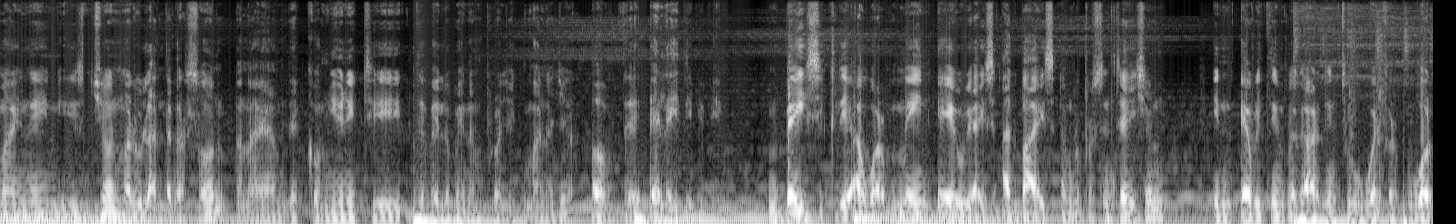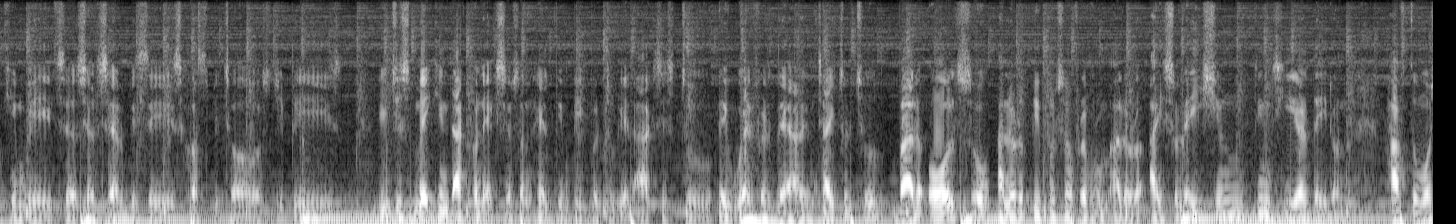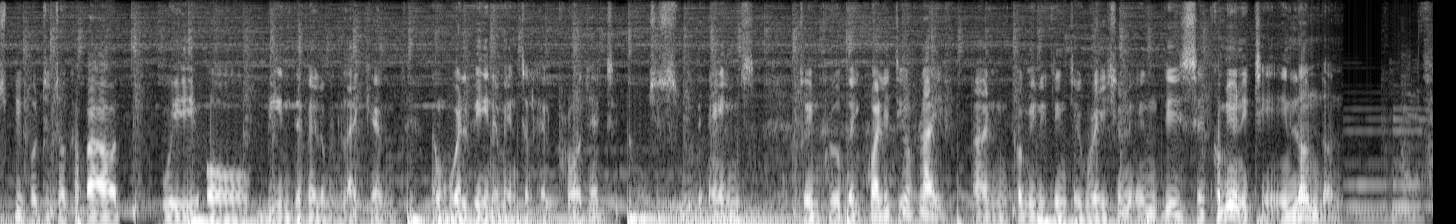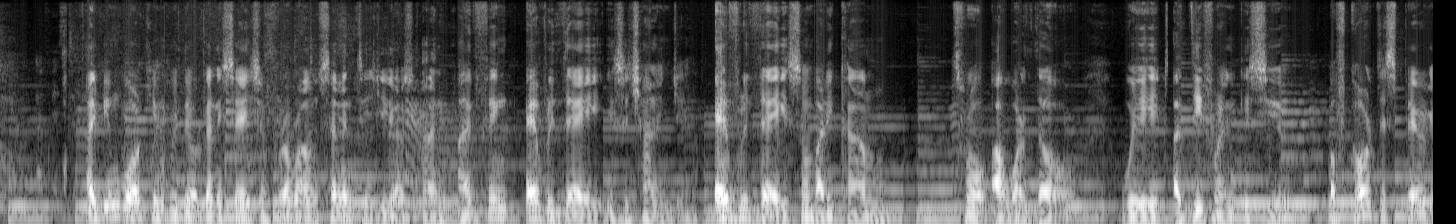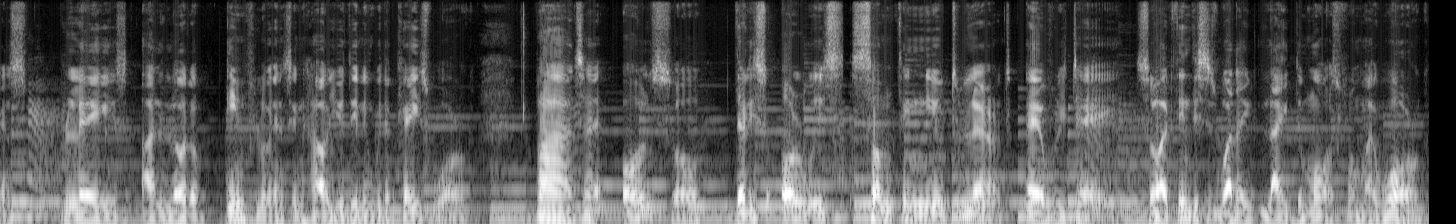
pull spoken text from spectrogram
My name is John Marulanda Garzon, and I am the Community Development and Project Manager of the LADPP. Basically, our main area is advice and representation in everything regarding to welfare, working with uh, social services, hospitals, GPs. It's just making that connections and helping people to get access to the welfare they are entitled to. But also, a lot of people suffer from a lot of isolation things here. They don't have too much people to talk about. We all been developing like a, a well-being and mental health project, just with aims to improve the quality of life and community integration in this uh, community in London. I've been working with the organization for around 17 years and I think every day is a challenge. Every day somebody come through our door with a different issue. Of course the experience plays a lot of influence in how you're dealing with the casework, but uh, also there is always something new to learn every day. So I think this is what I like the most from my work.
